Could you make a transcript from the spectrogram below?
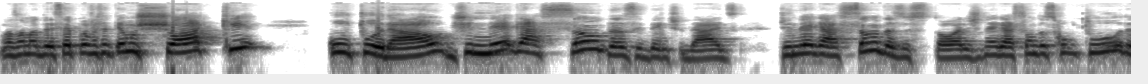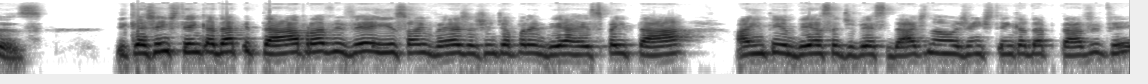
Nós vamos adoecer, porque você tem um choque cultural de negação das identidades, de negação das histórias, de negação das culturas. E que a gente tem que adaptar para viver isso, ao invés de a gente aprender a respeitar, a entender essa diversidade, não, a gente tem que adaptar a viver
